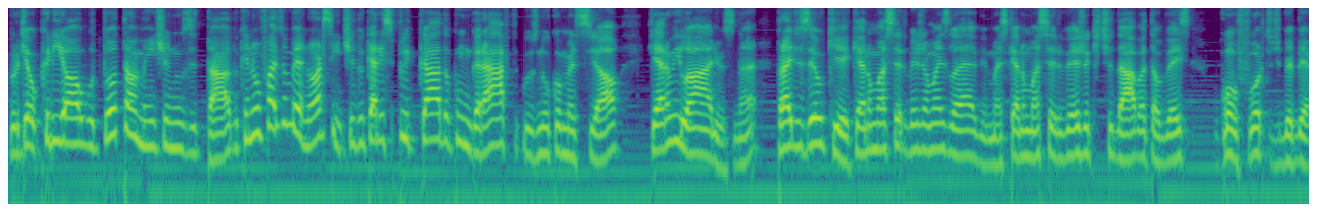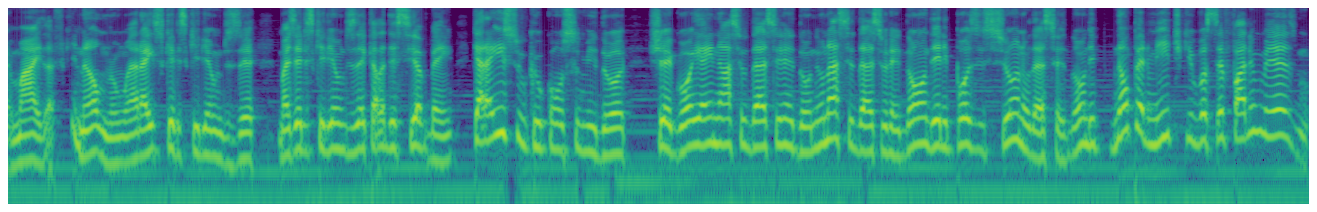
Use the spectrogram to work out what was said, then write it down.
Porque eu crio algo totalmente inusitado que não faz o menor sentido, que era explicado com gráficos no comercial que eram hilários, né? Para dizer o quê? Que era uma cerveja mais leve, mas que era uma cerveja que te dava talvez o conforto de beber mais. Acho que não, não era isso que eles queriam dizer, mas eles queriam dizer que ela descia bem. Que era isso que o consumidor chegou e aí nasce o Desce Redondo. E o Nasce Desce Redondo, ele posiciona o Desce Redondo e não permite que você fale o mesmo.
